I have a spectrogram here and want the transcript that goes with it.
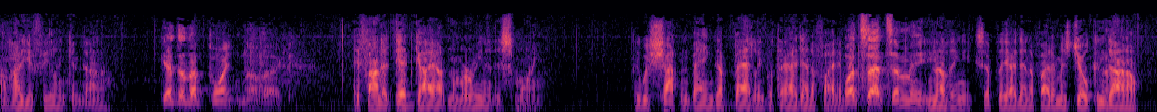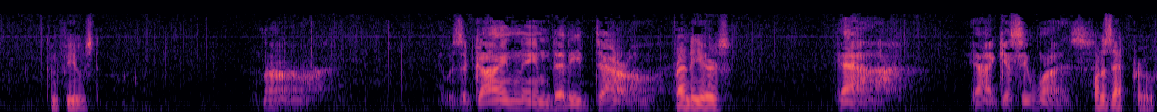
Well, how are you feeling, Candono? Get to the point, Novak. They found a dead guy out in the marina this morning. He was shot and banged up badly, but they identified him. What's that to me? Nothing, except they identified him as Joe Candono. Confused? No. It was a guy named Eddie Darrow. Friend of yours? Yeah. Yeah, I guess he was. What does that prove?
